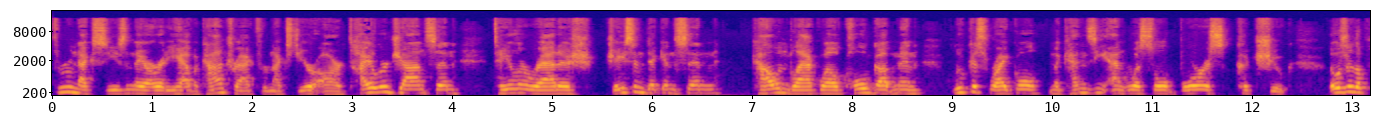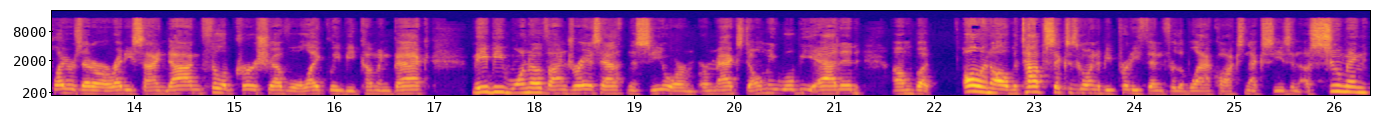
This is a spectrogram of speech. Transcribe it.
through next season, they already have a contract for next year, are Tyler Johnson, Taylor Raddysh, Jason Dickinson, Colin Blackwell, Cole Guttman, Lukas Reichel, Mackenzie Entwistle, Boris Katchouk. Those are the players that are already signed on. Philipp Kurashev will likely be coming back. Maybe one of Andreas Athanasiou or, or Max Domi will be added. Um, but all in all, the top six is going to be pretty thin for the Blackhawks next season, assuming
